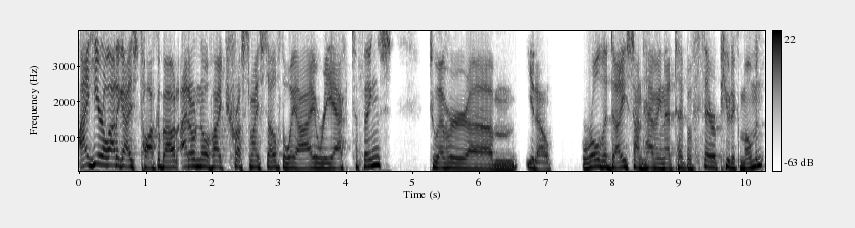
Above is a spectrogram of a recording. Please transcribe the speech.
I hear a lot of guys talk about. I don't know if I trust myself the way I react to things to ever, um, you know, roll the dice on having that type of therapeutic moment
